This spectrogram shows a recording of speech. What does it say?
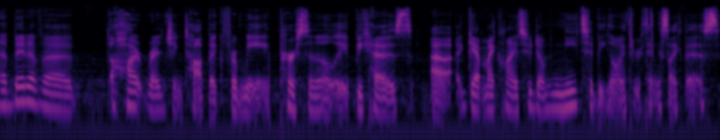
a bit of a a heart wrenching topic for me personally because uh, I get my clients who don't need to be going through things like this.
